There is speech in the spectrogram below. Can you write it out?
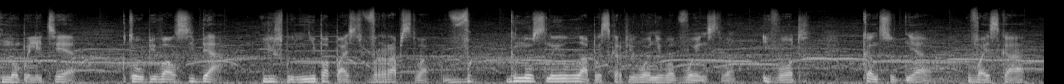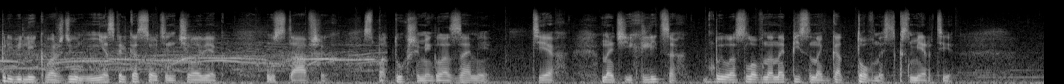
Но были те, кто убивал себя, лишь бы не попасть в рабство, в гнусные лапы скорпионего воинства. И вот, к концу дня, войска привели к вождю несколько сотен человек, уставших, с потухшими глазами, тех, на чьих лицах было словно написано готовность к смерти.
